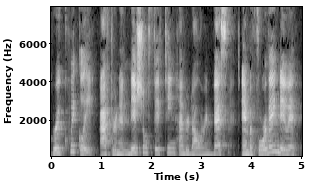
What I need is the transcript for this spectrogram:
grew quickly after an initial $1,500 investment. And before they knew it,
